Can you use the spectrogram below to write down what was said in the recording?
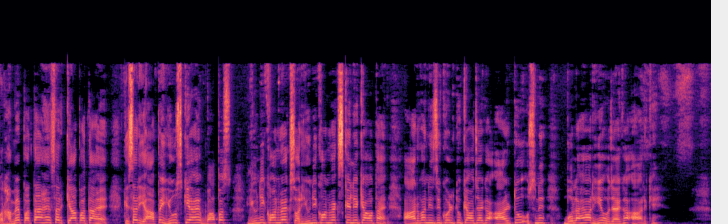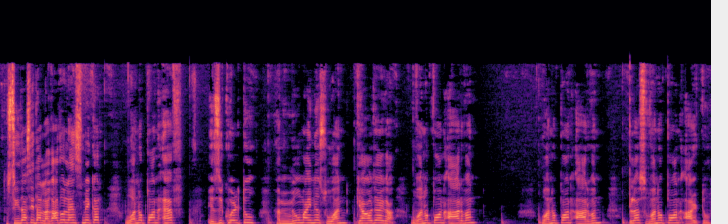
और हमें पता है, सर, क्या पता है कि, सर, यहाँ पे यूज़ किया है वापस यूनिकॉन्वेक्स और यूनिकॉन्वेक्स के लिए क्या होता है? R one is equal to क्या हो जाएगा? आर टू उसने बोला है और ये हो जाएगा आर के। तो सीधा सीधा लगा दो lens maker one upon f is equal to mu minus one क्या हो जाएगा? One upon R one one upon R one plus one upon R two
